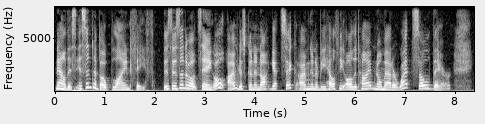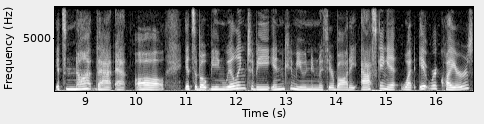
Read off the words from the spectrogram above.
Now, this isn't about blind faith. This isn't about saying, oh, I'm just going to not get sick. I'm going to be healthy all the time, no matter what. So there. It's not that at all. It's about being willing to be in communion with your body, asking it what it requires,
